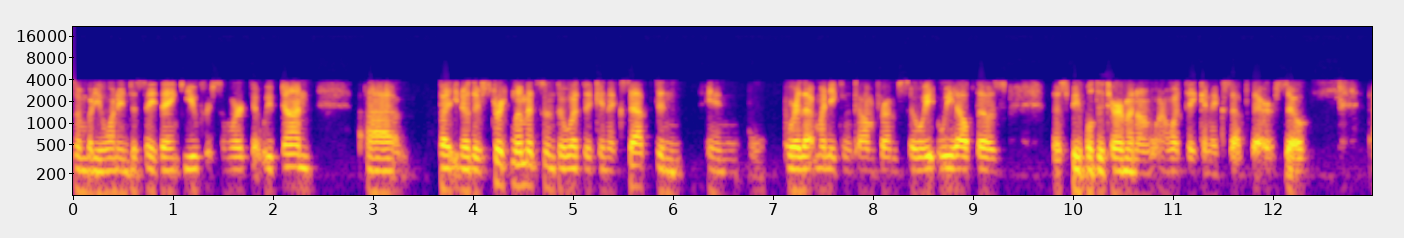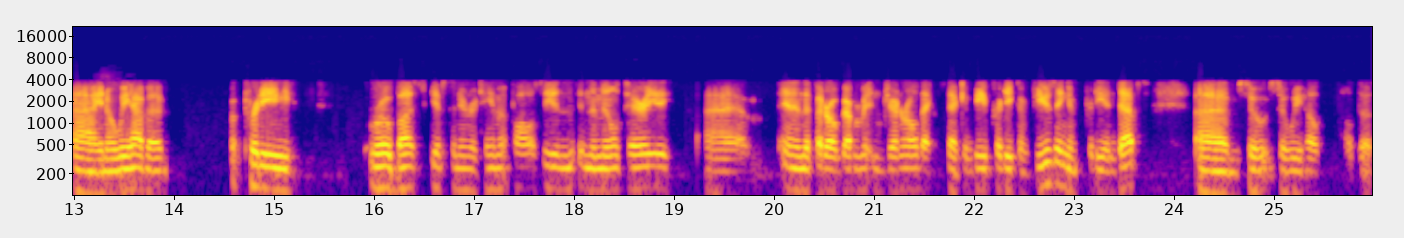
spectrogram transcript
somebody wanting to say thank you for some work that we've done. Uh, but you know, there's strict limits into what they can accept and and where that money can come from. So we, we help those those people determine on, on what they can accept there. So uh, you know we have a, a pretty robust gifts and entertainment policy in, in the military um, and in the federal government in general that that can be pretty confusing and pretty in depth. Um, so so we help help those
